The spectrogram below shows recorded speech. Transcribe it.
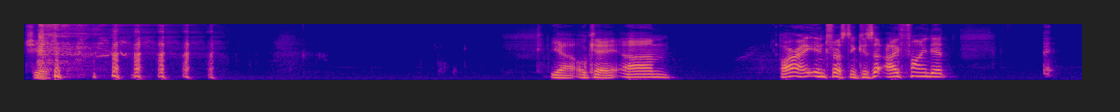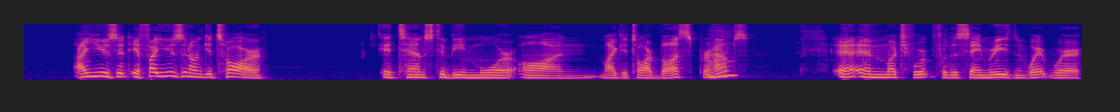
Cheers. yeah. Okay. Um, all right. Interesting. Because I find it, I use it, if I use it on guitar, it tends to be more on my guitar bus, perhaps. A- And, much for, for the same reason, where, where,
